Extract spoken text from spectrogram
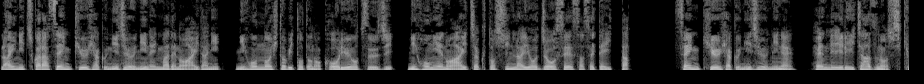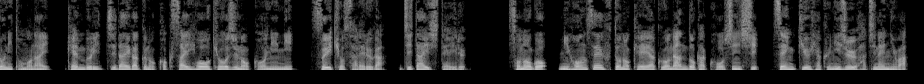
来日から1922年までの間に、日本の人々との交流を通じ、日本への愛着と信頼を醸成させていった。1922年、ヘンリー・リーチャーズの死去に伴い、ケンブリッジ大学の国際法教授の公認に推挙されるが、辞退している。その後、日本政府との契約を何度か更新し、1928年には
